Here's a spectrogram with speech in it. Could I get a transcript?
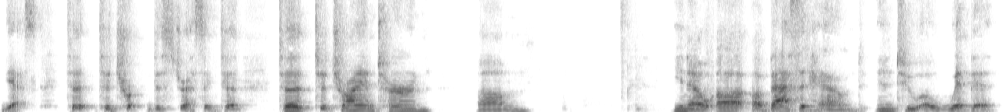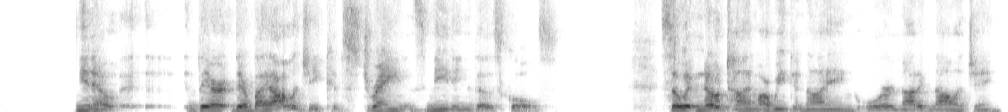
yes, to to tr- distressing to to to try and turn, um, you know, a, a basset hound into a whippet. You know, their their biology constrains meeting those goals. So at no time are we denying or not acknowledging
